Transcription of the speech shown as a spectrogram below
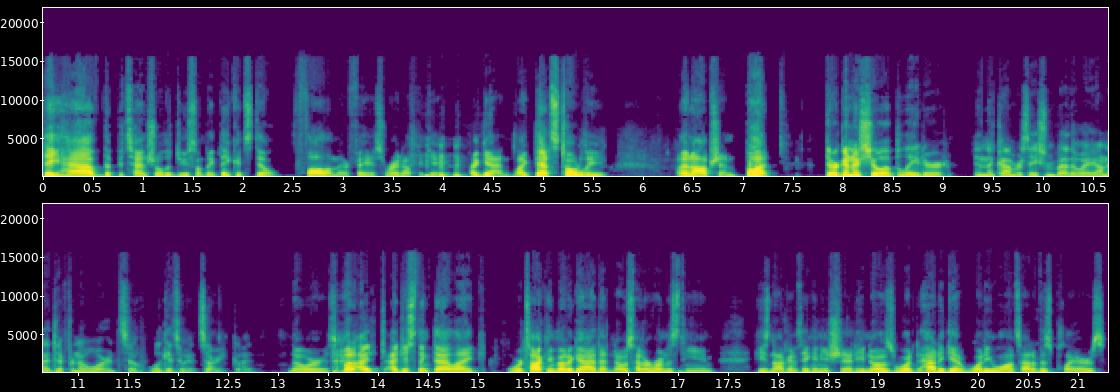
They have the potential to do something. They could still fall on their face right out the gate again. Like that's totally an option, but they're going to show up later in the conversation, by the way, on a different award. So we'll get to it. Sorry, go ahead. No worries. But I, I just think that like we're talking about a guy that knows how to run his team. He's not going to take any shit. He knows what how to get what he wants out of his players,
